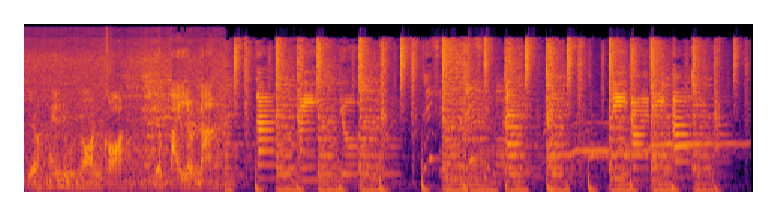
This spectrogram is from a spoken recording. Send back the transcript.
เดี๋ยวให้หนูนอนก่อน เดี๋ยวไปแล้วนะ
